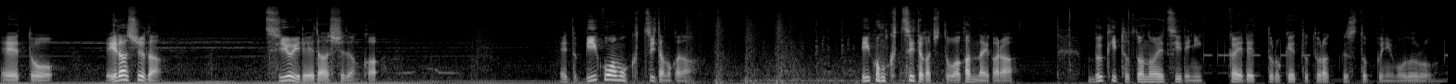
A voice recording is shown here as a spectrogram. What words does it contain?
えっ、ー、とレーダー集団。強いレーダー集団か。えっ、とビーコンはもうくっついたのかな？ビーコンくっついたかちょっとわかんないから武器整えついでに一回レッドロケットトラックストップに戻ろう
